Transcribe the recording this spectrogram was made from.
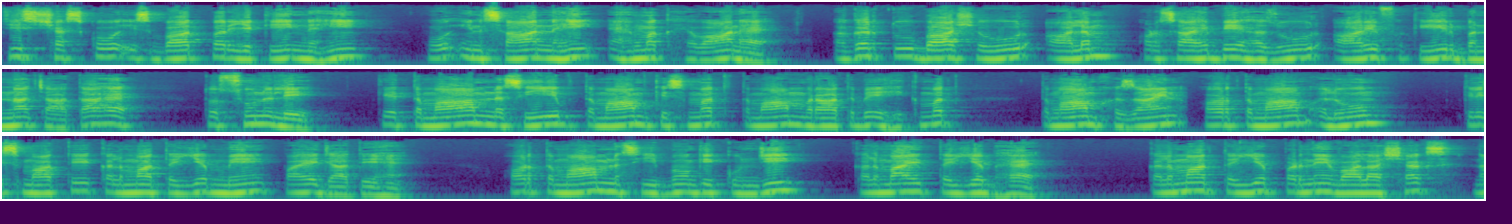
جس شخص کو اس بات پر یقین نہیں، وہ انسان نہیں، احمق حیوان ہے۔ اگر تو باشعور عالم اور صاحب حضور عارف فقیر بننا چاہتا ہے، تو سن لے کہ تمام نصیب، تمام قسمت، تمام مراتب حکمت، تمام خزائن اور تمام علوم تلسمات کلمہ طیب میں پائے جاتے ہیں۔ اور تمام نصیبوں کی کنجی کلمہ طیب ہے۔ کلمہ طیب پڑھنے والا شخص نہ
